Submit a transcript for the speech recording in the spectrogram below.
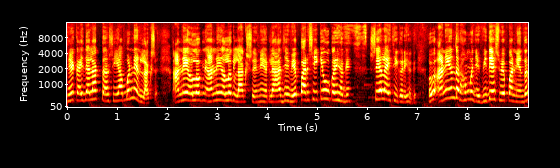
જે કાયદા લાગતા હશે એ આ બંનેને લાગશે. આને અલગ ને આને અલગ લાગશે નહીં એટલે આ જે વેપાર છે એ કેવો કરી શકે? સહેલાઈથી કરી શકે. હવે આની અંદર સમજીએ, વિદેશ વેપારની અંદર,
